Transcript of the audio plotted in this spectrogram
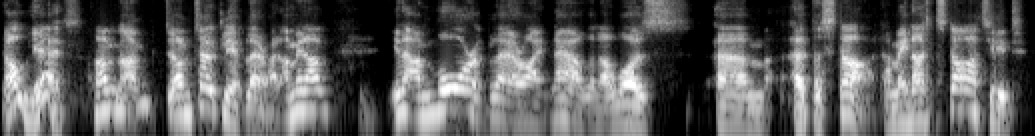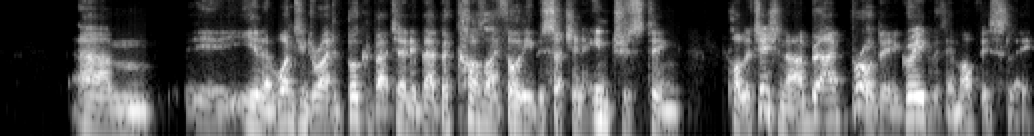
Oh yes, I'm I'm I'm totally a Blairite. I mean, I'm you know I'm more a Blairite now than I was um, at the start. I mean, I started um, you know wanting to write a book about Tony Blair because I thought he was such an interesting politician. I, I broadly agreed with him, obviously,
